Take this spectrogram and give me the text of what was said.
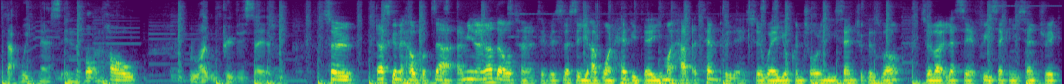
that weakness in the bottom hole, like we previously stated. So that's going to help with that. I mean, another alternative is let's say you have one heavy day, you might have a tempo day, so where you're controlling the eccentric as well. So like let's say a three second eccentric,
